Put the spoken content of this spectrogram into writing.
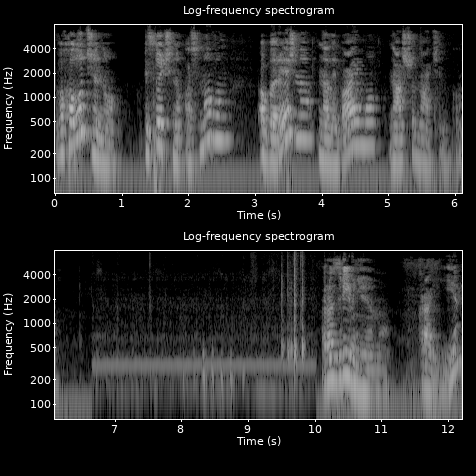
В охолоджену пісочну основу обережно наливаємо нашу начинку. Розрівнюємо краї.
